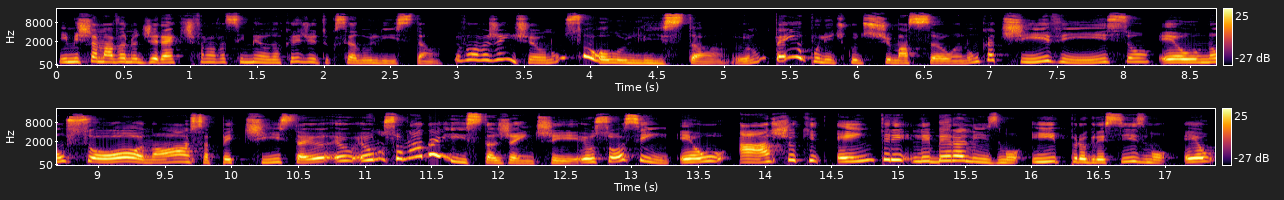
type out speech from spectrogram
e me chamava no direct e falava assim: Meu, não acredito que você é lulista. Eu falava, gente, eu não sou lulista. Eu não tenho político de estimação. Eu nunca tive isso. Eu não sou sou, nossa, petista. Eu, eu, eu não sou nadaísta, gente. Eu sou assim. Eu acho que entre liberalismo e progressismo, eu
